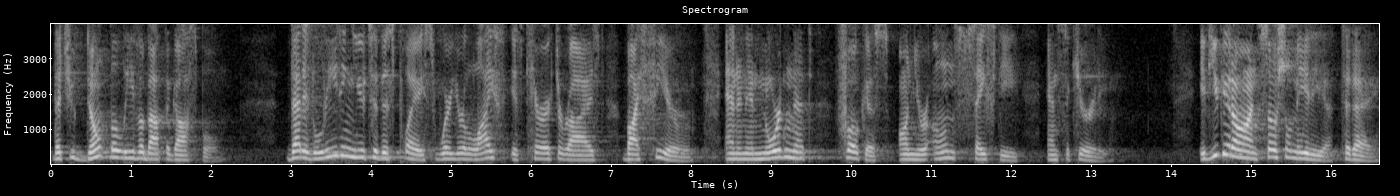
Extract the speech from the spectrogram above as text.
that you don't believe about the gospel that is leading you to this place where your life is characterized by fear and an inordinate focus on your own safety and security. If you get on social media today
